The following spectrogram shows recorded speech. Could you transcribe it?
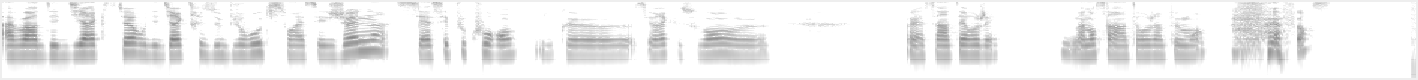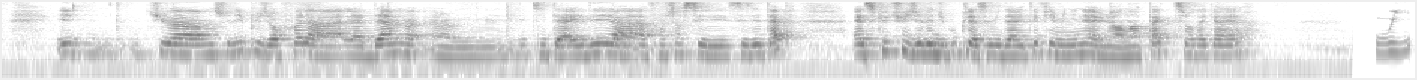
avoir des directeurs ou des directrices de bureau qui sont assez jeunes, c'est assez peu courant. Donc c'est vrai que souvent, voilà, ça interrogeait. Maintenant, ça interroge un peu moins, à force. Et tu as mentionné plusieurs fois la, dame qui t'a aidé à, franchir ces, ces étapes. Est-ce que tu dirais du coup que la solidarité féminine a eu un impact sur ta carrière? Oui,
